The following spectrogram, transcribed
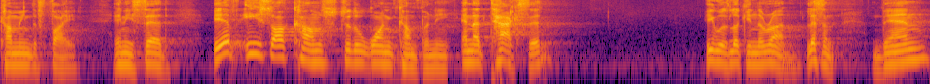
coming to fight. And he said, If Esau comes to the one company and attacks it, he was looking to run. Listen, then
